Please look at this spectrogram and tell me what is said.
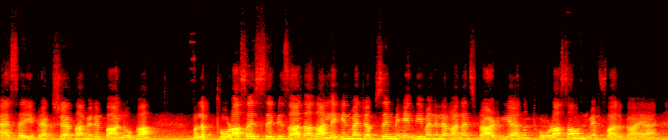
ऐसा ही टेक्सचर था मेरे बालों का। मतलब थोड़ा सा इससे भी ज़्यादा था, लेकिन मैं जब से मेहंदी मैंने लगाना स्टार्ट किया है तो थोड़ा सा उनमें फ़र्क आया है।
